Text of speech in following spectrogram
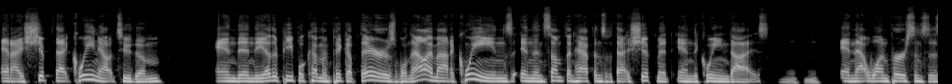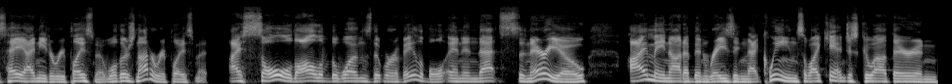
and I ship that queen out to them, and then the other people come and pick up theirs. Well, now I'm out of queens, and then something happens with that shipment, and the queen dies, mm-hmm. and that one person says, "Hey, I need a replacement." Well, there's not a replacement. I sold all of the ones that were available, and in that scenario, I may not have been raising that queen, so I can't just go out there and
